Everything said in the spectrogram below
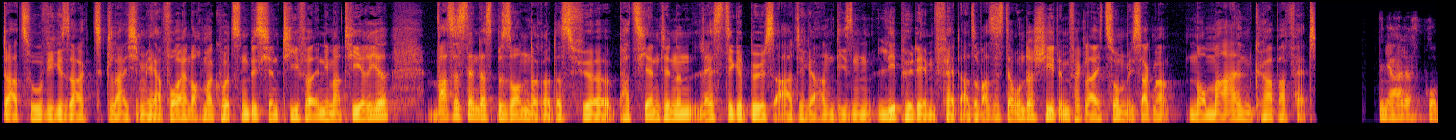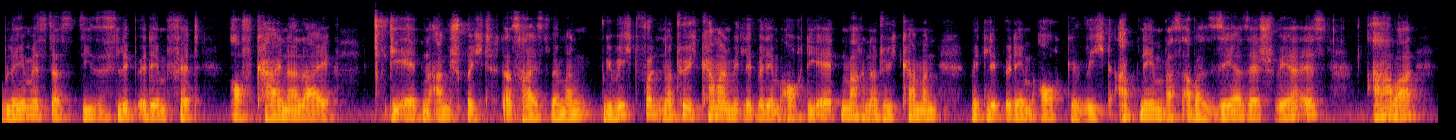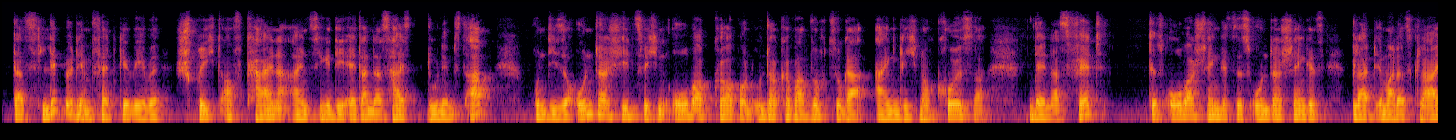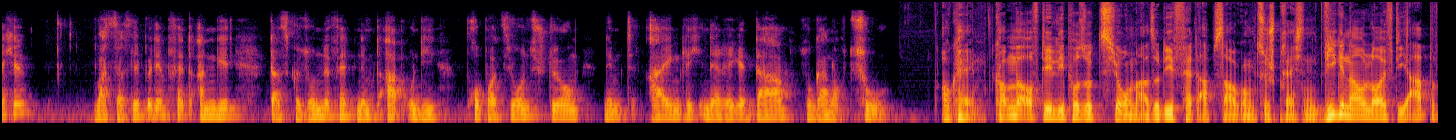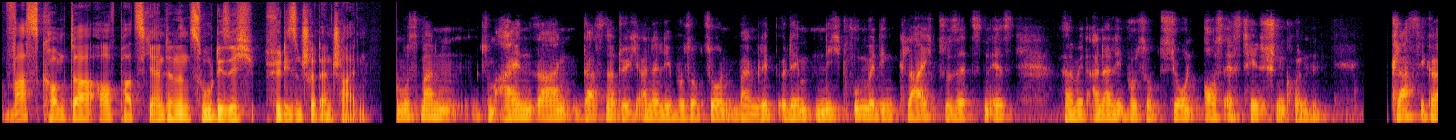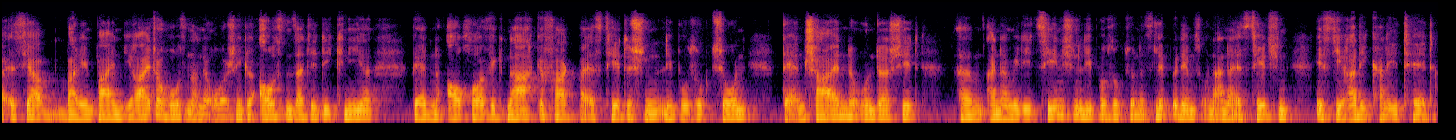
Dazu, wie gesagt, gleich mehr. Vorher noch mal kurz ein bisschen tiefer in die Materie. Was ist denn das Besondere, das für Patientinnen lästige, bösartige an diesem Lipödemfett? Also was ist der Unterschied im Vergleich zum, ich sag mal, normalen Körperfett? Ja, das Problem ist, dass dieses Lipödemfett auf keinerlei Diäten anspricht. Das heißt, wenn man Gewicht verliert, natürlich kann man mit Lipödem auch Diäten machen, natürlich kann man mit Lipödem auch Gewicht abnehmen, was aber sehr, sehr schwer ist. Aber das Lipödem-Fettgewebe spricht auf keine einzige Diät an. Das heißt, du nimmst ab und dieser Unterschied zwischen Oberkörper und Unterkörper wird sogar eigentlich noch größer. Denn das Fett des Oberschenkels, des Unterschenkels bleibt immer das gleiche, was das Lipödem-Fett angeht. Das gesunde Fett nimmt ab und die Proportionsstörung nimmt eigentlich in der Regel da sogar noch zu. Okay, kommen wir auf die Liposuktion, also die Fettabsaugung zu sprechen. Wie genau läuft die ab? Was kommt da auf Patientinnen zu, die sich für diesen Schritt entscheiden? Da muss man zum einen sagen, dass natürlich eine Liposuktion beim Lipödem nicht unbedingt gleichzusetzen ist äh, mit einer Liposuktion aus ästhetischen Gründen. Klassiker ist ja bei den Beinen die Reiterhosen an der Oberschenkelaußenseite, die Knie werden auch häufig nachgefragt bei ästhetischen Liposuktionen. Der entscheidende Unterschied einer medizinischen Liposuktion des Lipödems und einer ästhetischen ist die Radikalität.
